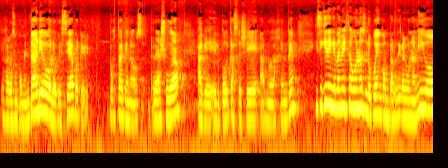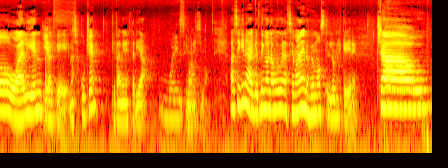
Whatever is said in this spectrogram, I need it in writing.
dejarnos un comentario o lo que sea porque posta que nos reayuda a que el podcast le llegue a nueva gente. Y si quieren que también está bueno, si lo pueden compartir a algún amigo o a alguien para que nos escuche, que también estaría Buenísimo. buenísimo. Así que nada, que tengan una muy buena semana y nos vemos el lunes que viene. Chao.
